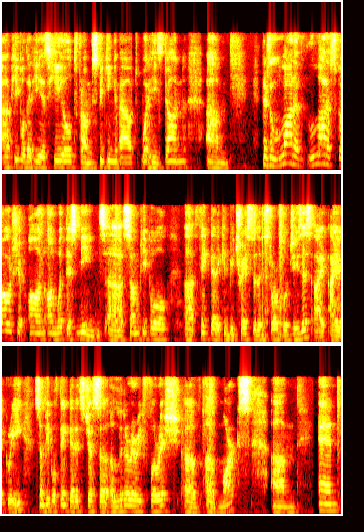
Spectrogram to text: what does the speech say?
uh, people that he has healed from speaking about what he's done. Um, there's a lot of lot of scholarship on on what this means. Uh, some people uh, think that it can be traced to the historical Jesus. I, I agree. Some people think that it's just a, a literary flourish of of Mark's. Um, and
